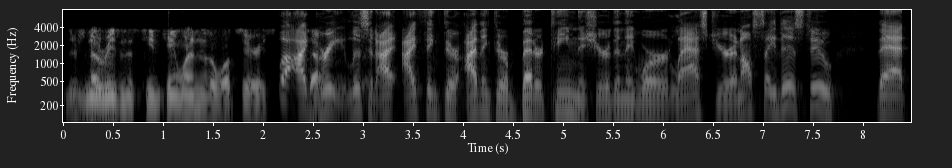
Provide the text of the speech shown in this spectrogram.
there's no reason this team can't win another World Series. Well, I so. agree. Listen, I, I think they're I think they're a better team this year than they were last year. And I'll say this too, that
